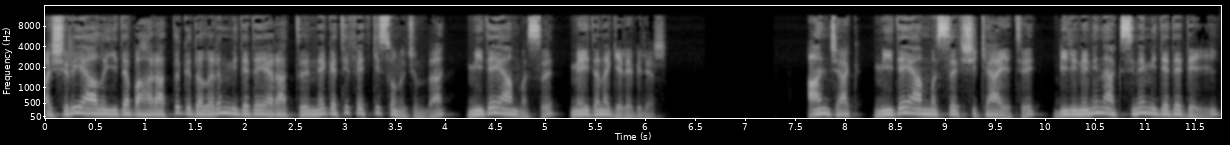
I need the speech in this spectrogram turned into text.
aşırı yağlı yide baharatlı gıdaların midede yarattığı negatif etki sonucunda mide yanması meydana gelebilir. Ancak mide yanması şikayeti bilinenin aksine midede değil,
